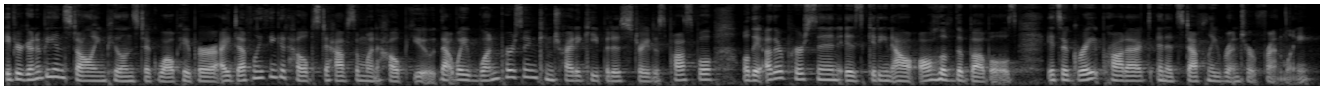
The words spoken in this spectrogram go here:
If you're going to be installing peel and stick wallpaper, I definitely think it helps to have someone help you. That way, one person can try to keep it as straight as possible while the other person is getting out all of the bubbles. It's a great product and it's definitely renter friendly.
